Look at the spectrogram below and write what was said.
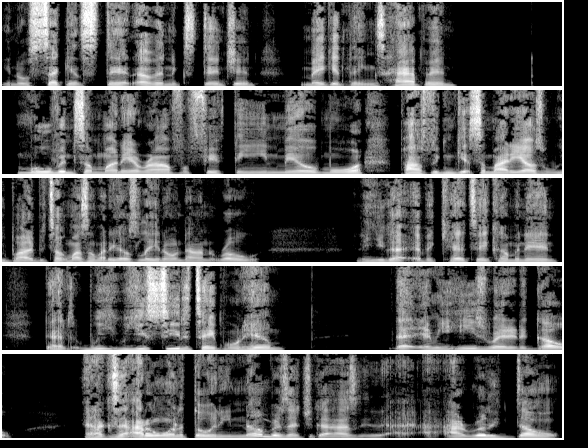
You know, second stint of an extension, making things happen moving some money around for 15 mil more. Possibly can get somebody else. We probably be talking about somebody else later on down the road. And then you got Ebiketie coming in that we you see the tape on him. That I mean, he's ready to go. And like I said, I don't want to throw any numbers at you guys. I, I really don't.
